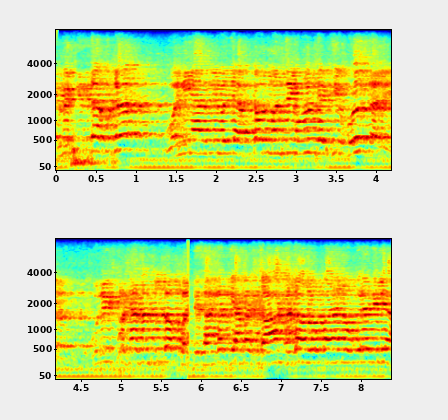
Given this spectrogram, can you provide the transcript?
तुम्ही फिरता कुठं? वनी आर्मी मध्ये अपटाऊन मंत्री म्हणून त्यांची ओळख झाली. पोलीस प्रशासन सुद्धा ते सांगतात की आम्ही साठ हजार लोकांना नोकऱ्या दिल्या.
